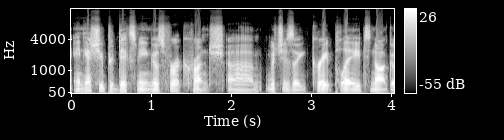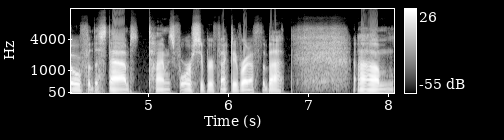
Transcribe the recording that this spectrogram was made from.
and he actually predicts me and goes for a Crunch, um, which is a great play to not go for the stabs times 4 super effective right off the bat. Um,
